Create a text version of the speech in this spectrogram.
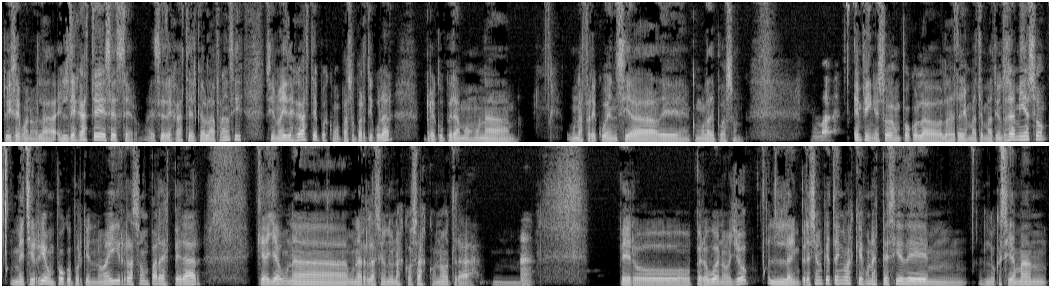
tú dices, bueno, la, el desgaste es cero, ese desgaste del que hablaba Francis, si no hay desgaste, pues como paso particular recuperamos una, una frecuencia de, como la de Poisson. Vale. En fin, eso es un poco la, los detalles matemáticos. Entonces a mí eso me chirría un poco porque no hay razón para esperar que haya una, una relación de unas cosas con otras. Mm. Pero, pero bueno, yo la impresión que tengo es que es una especie de mm, lo que se llaman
